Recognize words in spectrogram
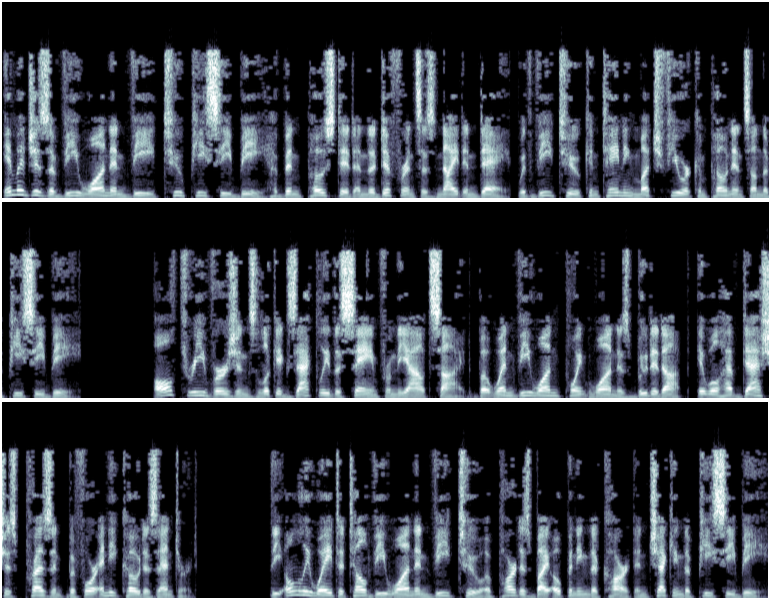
Images of V1 and V2 PCB have been posted and the difference is night and day, with V2 containing much fewer components on the PCB. All three versions look exactly the same from the outside but when v1.1 is booted up, it will have dashes present before any code is entered. The only way to tell v1 and v2 apart is by opening the cart and checking the PCB.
